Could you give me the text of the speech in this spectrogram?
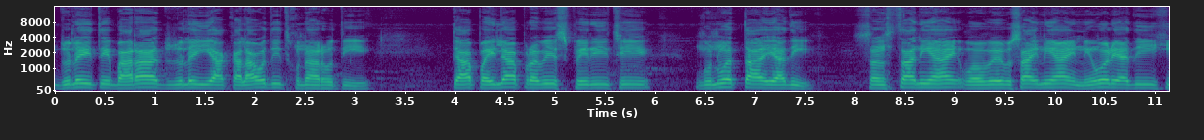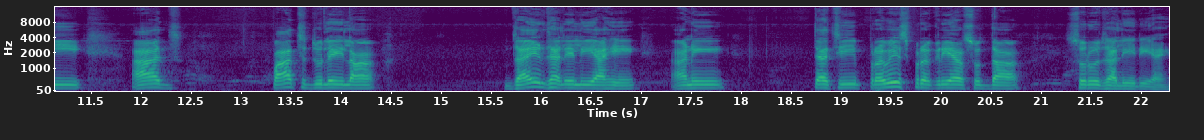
जुलै ते बारा जुलै या कालावधीत होणार होती त्या पहिल्या प्रवेश फेरीची गुणवत्ता यादी संस्थानिहाय व व्यवसायनिहाय निवड यादी ही आज पाच जुलैला जाहीर झालेली आहे आणि त्याची प्रवेश प्रक्रियासुद्धा सुरू झालेली आहे.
